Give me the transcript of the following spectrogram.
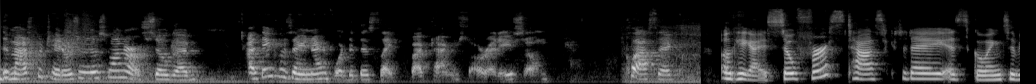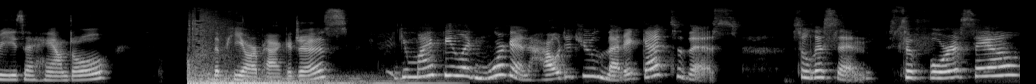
The mashed potatoes in this one are so good. I think Jose and I have ordered this like five times already, so classic. Okay guys, so first task today is going to be to handle the PR packages. You might be like, Morgan, how did you let it get to this? So listen, Sephora sale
